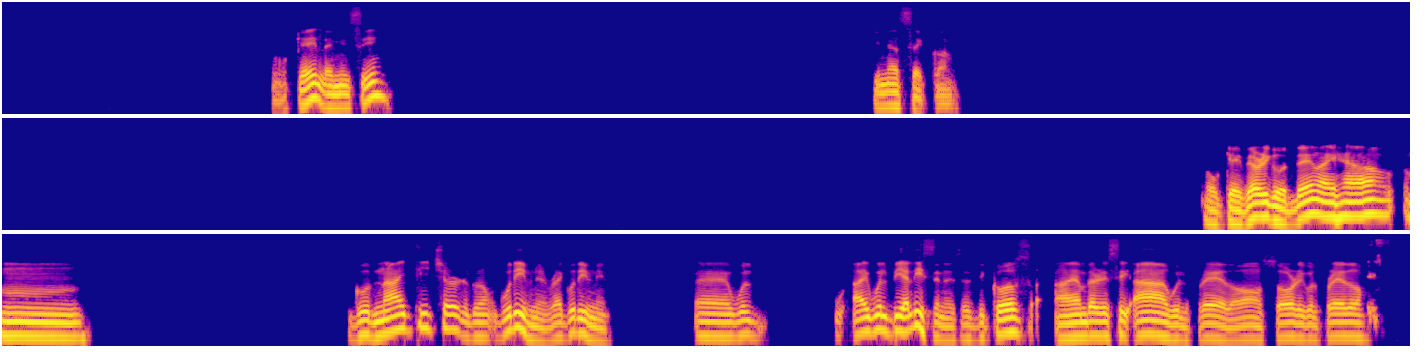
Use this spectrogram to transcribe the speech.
Ok, let me see. Give me a second. Okay, very good. Then I have um, good night, teacher. Good good evening, right? Good evening. Uh, will I will be a listener says, because I am very sick. Ah, Wilfredo. Oh, sorry, Wilfredo.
